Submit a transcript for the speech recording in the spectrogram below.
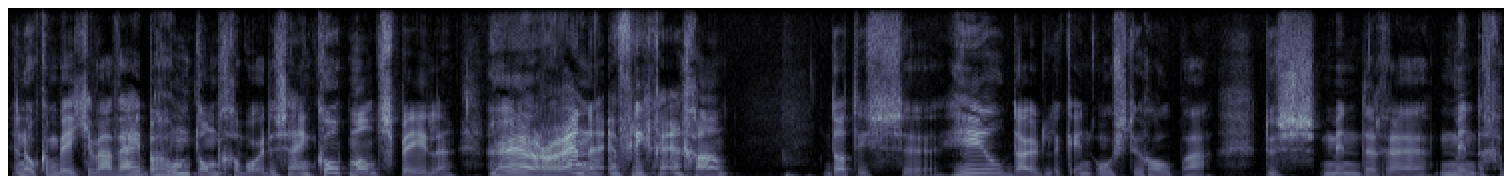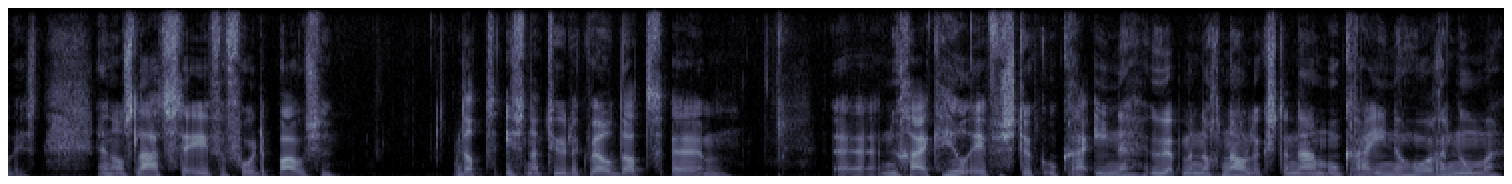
En ook een beetje waar wij beroemd om geworden zijn. Koopman spelen. Rennen en vliegen en gaan. Dat is uh, heel duidelijk in Oost-Europa dus minder, uh, minder geweest. En als laatste even voor de pauze. Dat is natuurlijk wel dat... Uh, nu ga ik heel even stuk Oekraïne. U hebt me nog nauwelijks de naam Oekraïne horen noemen.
